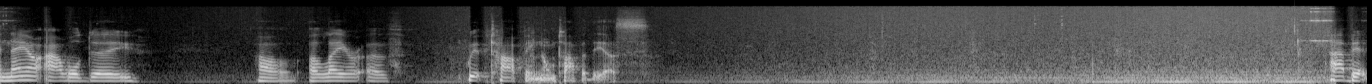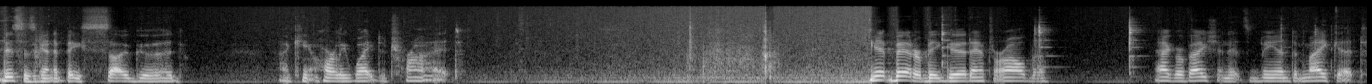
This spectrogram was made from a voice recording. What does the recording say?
And now I will do uh, a layer of whipped topping on top of this. I bet this is going to be so good. I can't hardly wait to try it. It better be good after all the aggravation it's been to make it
